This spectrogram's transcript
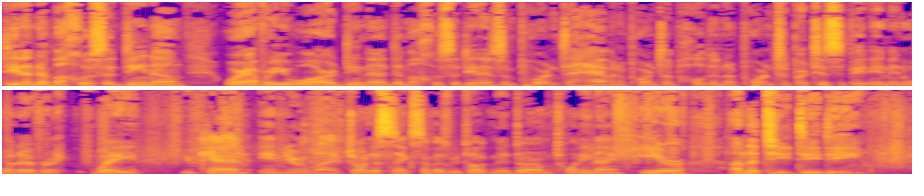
Dina de Malchusa Dina, wherever you are, Dina de Malchusa Dina is important to have, and important to uphold, and important to participate in in whatever way you can in your life. Join us next time as we talk Nedarim 29 here on the TTD.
